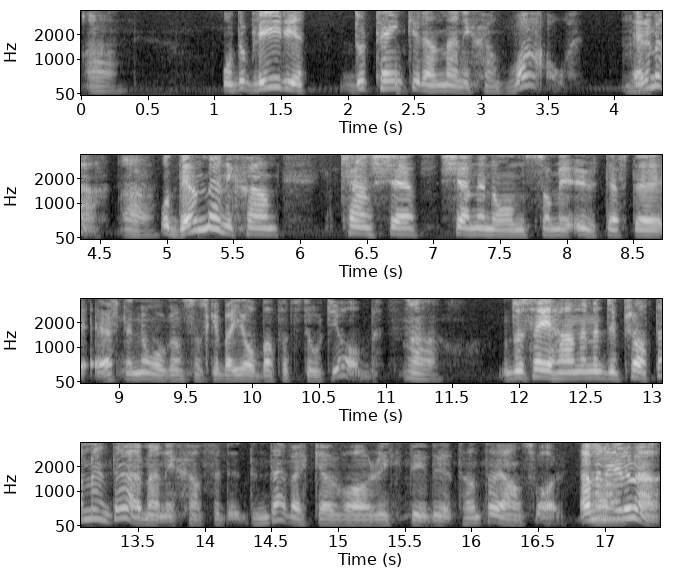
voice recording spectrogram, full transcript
Ja. Och då blir det, då tänker den människan, wow! Mm. Är du med? Och den människan kanske känner någon som är ute efter, efter någon som ska börja jobba på ett stort jobb. Och då säger han, men du pratar med den där människan för den där verkar vara riktig, du vet, han tar ju ansvar. Ja men är du med?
